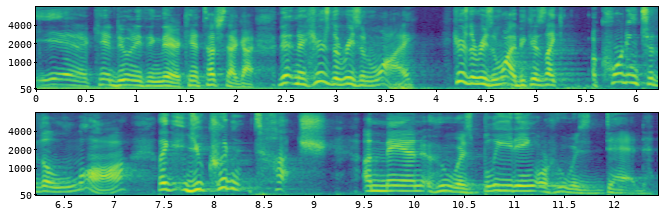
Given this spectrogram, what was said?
yeah, can't do anything there. Can't touch that guy. Now, here's the reason why. Here's the reason why. Because, like, according to the law, like, you couldn't touch a man who was bleeding or who was dead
